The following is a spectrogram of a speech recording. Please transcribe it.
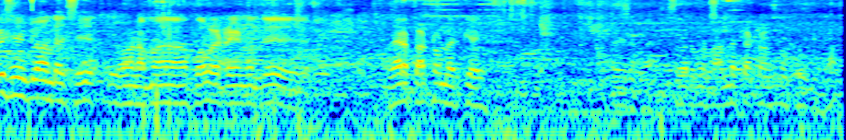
Railway ஸ்டேஷனுக்குள்ளே வந்தாச்சு. இப்போ நம்ம போகிற ட்ரெயின் வந்து வேறு பிளாட்ஃபார்மில் இருக்குது ஸோ அந்த பிளாட்ஃபார்ம் போயிட்டு போயிட்டுருக்கோம்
